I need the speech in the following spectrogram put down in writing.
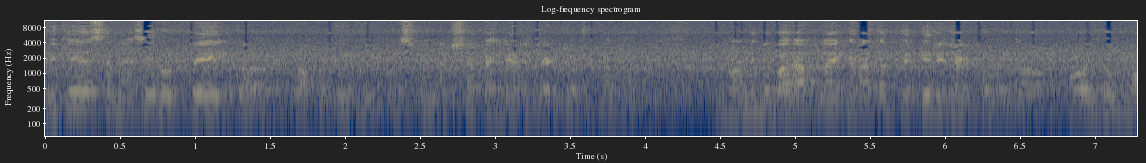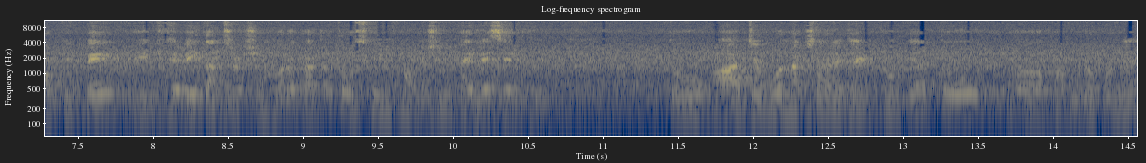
देखिए सन्यासी रोड पे एक प्रॉपर्टी थी जिसमें नक्शा पहले रिजेक्ट हो चुका था। उन्होंने दोबारा अप्लाई करा था फिर भी रिजेक्ट हो गया था। और दो मौके पे एक हैवी कंस्ट्रक्शन हो रखा था तो उसकी इन्फॉर्मेशन पहले से थी। तो आज जब वो नक्शा रिजेक्ट हो गया तो हम लोगों ने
